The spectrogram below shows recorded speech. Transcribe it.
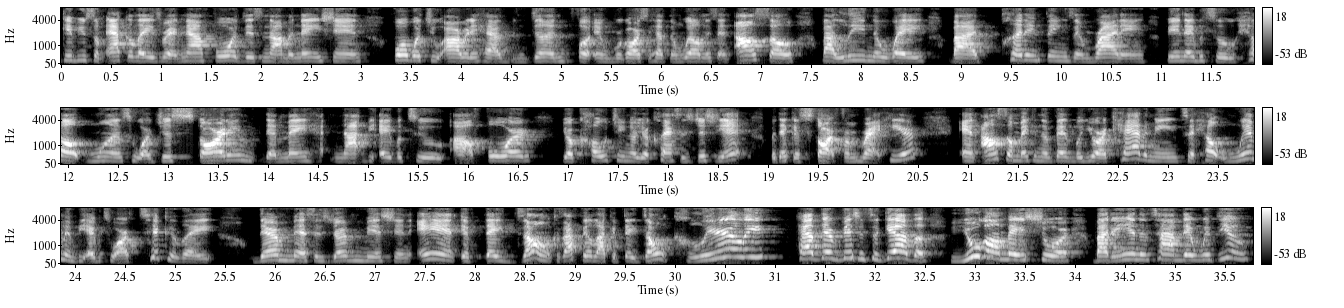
give you some accolades right now for this nomination for what you already have been done for in regards to health and wellness and also by leading the way by putting things in writing being able to help ones who are just starting that may not be able to uh, afford your coaching or your classes just yet but they can start from right here and also making available your academy to help women be able to articulate their message, their mission. And if they don't, because I feel like if they don't clearly have their vision together, you're gonna make sure by the end of the time they're with you,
